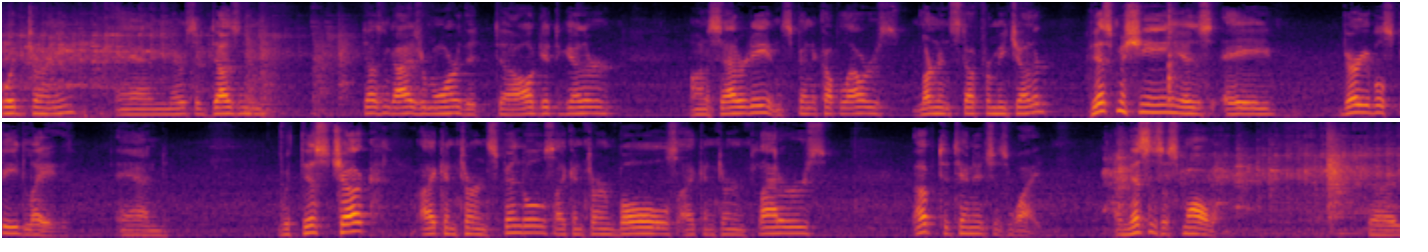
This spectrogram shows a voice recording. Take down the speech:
wood turning, and there's a dozen dozen guys or more that uh, all get together on a Saturday and spend a couple hours learning stuff from each other. This machine is a variable speed lathe, and with this chuck, I can turn spindles, I can turn bowls, I can turn platters up to 10 inches wide. And this is a small one. The,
